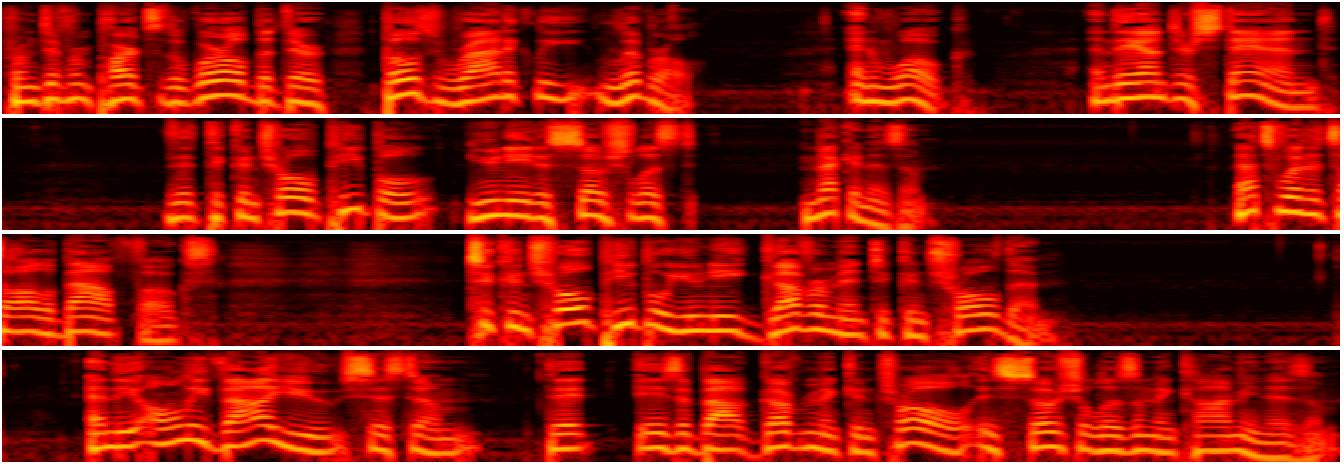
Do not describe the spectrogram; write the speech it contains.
from different parts of the world, but they're both radically liberal and woke. And they understand that to control people, you need a socialist mechanism. That's what it's all about, folks. To control people, you need government to control them. And the only value system that is about government control is socialism and communism.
